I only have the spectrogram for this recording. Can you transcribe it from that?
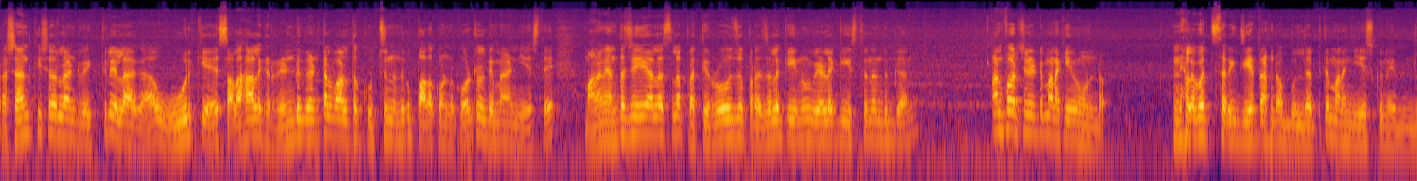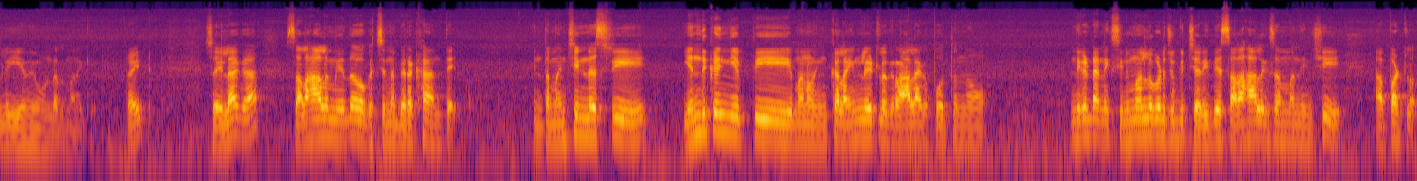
ప్రశాంత్ కిషోర్ లాంటి వ్యక్తులు ఇలాగా ఊరికే సలహాలకి రెండు గంటలు వాళ్ళతో కూర్చున్నందుకు పదకొండు కోట్లు డిమాండ్ చేస్తే మనం ఎంత చేయాలి అసలు? ప్రతిరోజు ప్రజలకిను వీళ్ళకి ఇస్తున్నందుకు గాను? అన్ఫార్చునేట్లీ మనకేమి ఉండవు. నెలకొచ్చేసరికి జీతం డబ్బులు తప్పితే మనం చేసుకునేది ఇందులో ఏమీ ఉండదు మనకి. రైట్? సో ఇలాగా సలహాల మీద ఒక చిన్న బిరక అంతే. ఇంత మంచి ఇండస్ట్రీ ఎందుకని చెప్పి మనం ఇంకా లైమ్లైట్లోకి రాలేకపోతున్నాం? ఎందుకంటే అనేక సినిమాల్లో కూడా చూపించారు ఇదే సలహాలకు సంబంధించి అప్పట్లో.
